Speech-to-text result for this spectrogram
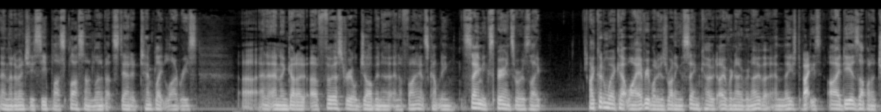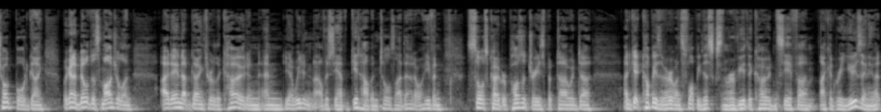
and then eventually C, and I learned about standard template libraries uh, and, and then got a, a, first real job in a, in a finance company, same experience where it's like, I couldn't work out why everybody was running the same code over and over and over. And they used to put right. these ideas up on a chalkboard going, we're going to build this module. And I'd end up going through the code. And, and you know, we didn't obviously have GitHub and tools like that or even source code repositories, but I would, uh, I'd get copies of everyone's floppy disks and review the code and see if um, I could reuse any of it.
